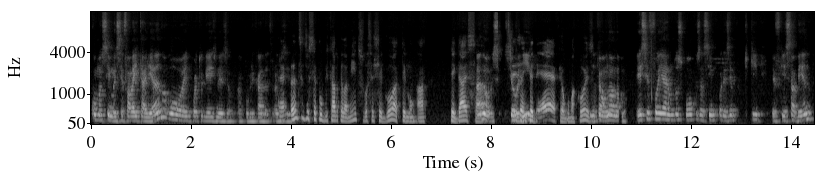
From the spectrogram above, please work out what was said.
Como assim? Mas você fala italiano ou é em português mesmo, a publicada é, antes de ser publicado pela Mitos, você chegou a ter hum. a pegar essa ah, não, se seja em PDF, alguma coisa? Então, não, não. Esse foi um dos poucos, assim, por exemplo, que eu fiquei sabendo,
